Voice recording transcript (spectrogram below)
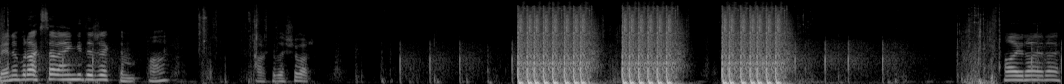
Beni bıraksa ben gidecektim. Aha. Arkadaşı var. Hayır hayır hayır.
